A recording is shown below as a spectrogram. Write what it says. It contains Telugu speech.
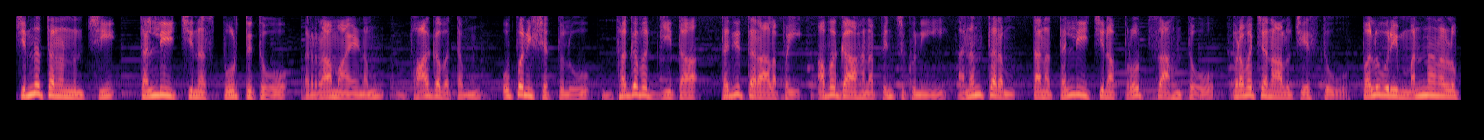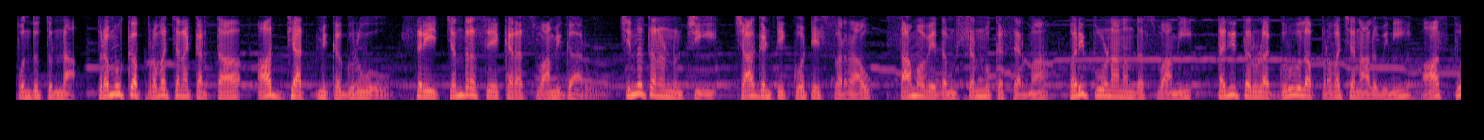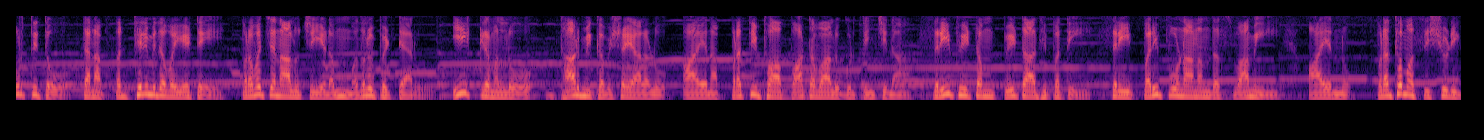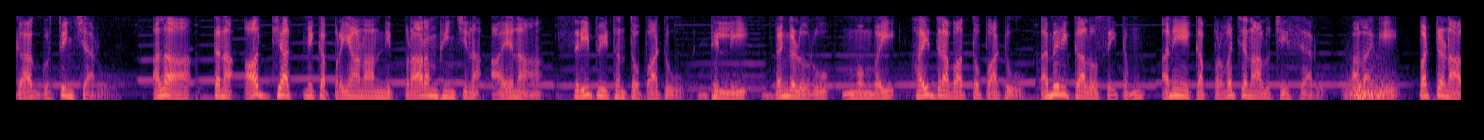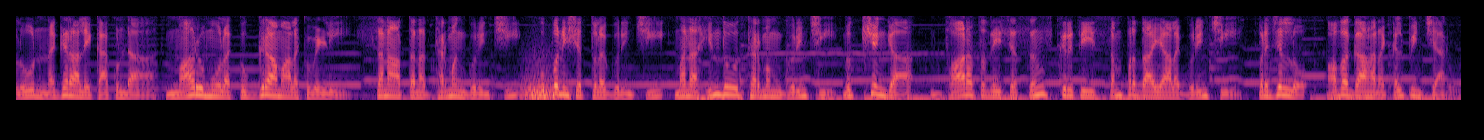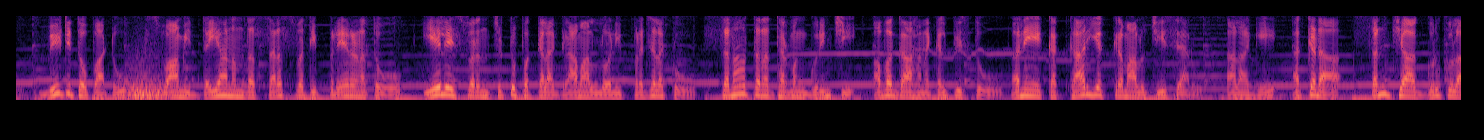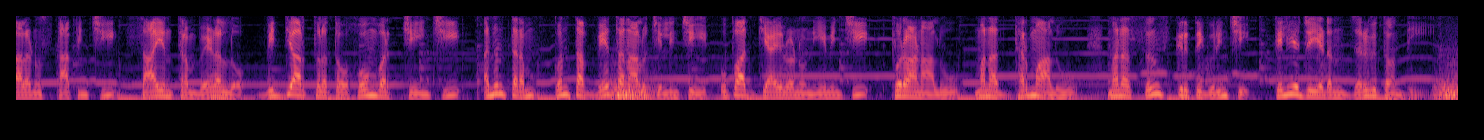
చిన్నతనం నుంచి తల్లి ఇచ్చిన స్ఫూర్తితో రామాయణం భాగవతం ఉపనిషత్తులు భగవద్గీత తదితరాలపై అవగాహన పెంచుకుని అనంతరం తన తల్లి ఇచ్చిన ప్రోత్సాహంతో ప్రవచనాలు చేస్తూ పలువురి మన్ననలు పొందుతున్న ప్రముఖ ప్రవచనకర్త ఆధ్యాత్మిక గురువు శ్రీ చంద్రశేఖర స్వామిగారు చిన్నతనం నుంచి చాగంటి కోటేశ్వరరావు సామవేదం షణ్ముఖ శర్మ పరిపూర్ణానంద స్వామి తదితరుల గురువుల ప్రవచనాలు విని ఆ స్ఫూర్తితో తన పద్దెనిమిదవ ఏటే ప్రవచనాలు చేయడం మొదలుపెట్టారు. ఈ క్రమంలో ధార్మిక విషయాలలో ఆయన ప్రతిభా పాటవాలు గుర్తించిన శ్రీపీఠం పీఠాధిపతి శ్రీ పరిపూర్ణానంద స్వామి ఆయన్ను ప్రథమ శిష్యుడిగా గుర్తించారు. అలా తన ఆధ్యాత్మిక ప్రయాణాన్ని ప్రారంభించిన ఆయన శ్రీపీఠంతో పాటు ఢిల్లీ బెంగళూరు ముంబై హైదరాబాద్తో పాటు అమెరికాలో సైతం అనేక ప్రవచనాలు చేశారు. అలాగే పట్టణాలు నగరాలే కాకుండా మారుమూల కుగ్రామాలకు వెళ్ళి సనాతన ధర్మం గురించి ఉపనిషత్తుల గురించి మన హిందూ ధర్మం గురించి ముఖ్యంగా భారతదేశ సంస్కృతి సంప్రదాయాల గురించి ప్రజల్లో అవగాహన కల్పించారు. వీటితో పాటు స్వామి దయానంద సరస్వతి ప్రేరణతో ఏలేశ్వరం చుట్టుపక్కల గ్రామాల్లోని ప్రజలకు సనాతన ధర్మం గురించి అవగాహన కల్పిస్తూ అనేక కార్యక్రమాలు చేశారు. అలాగే అక్కడ సంధ్యా గురుకులాలను స్థాపించి సాయంత్రం వేళల్లో విద్యార్థులతో హోంవర్క్ చేయించి అనంతరం కొంత వేతనాలు చెల్లించి ఉపాధ్యాయులను నియమించి పురాణాలు మన ధర్మాలు మన సంస్కృతి గురించి తెలియజేయడం జరుగుతోంది.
